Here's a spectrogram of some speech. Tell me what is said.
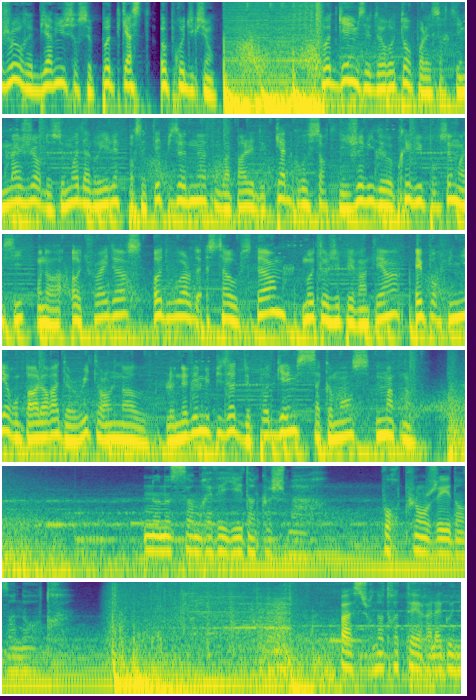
Bonjour et bienvenue sur ce podcast aux productions. Podgames est de retour pour les sorties majeures de ce mois d'avril. Pour cet épisode 9, on va parler de 4 grosses sorties jeux vidéo prévues pour ce mois-ci. On aura Outriders, Oddworld Soulstorm, MotoGP 21 et pour finir, on parlera de Returnal. Le 9 épisode de Podgames, ça commence maintenant. Nous nous sommes réveillés d'un cauchemar pour plonger dans un autre. Pas sur notre terre à l'agonie,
